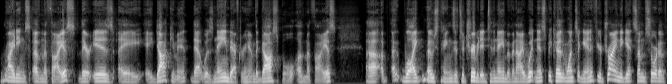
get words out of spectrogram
writings of Matthias. There is a, a document that was named after him, the Gospel of Matthias. Uh, uh, well, like most things, it's attributed to the name of an eyewitness because, once again, if you're trying to get some sort of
